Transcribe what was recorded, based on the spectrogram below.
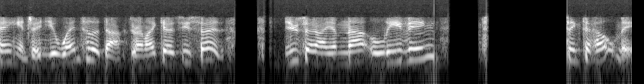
change. And you went to the doctor. And like as you said, you said, I am not leaving Think to help me.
